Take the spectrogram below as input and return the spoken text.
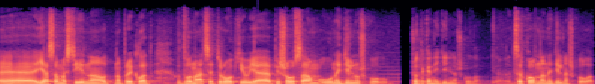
е, я самостійно, от, наприклад, в 12 років я пішов сам у недільну школу. Що таке недільна школа? Церковна недільна школа.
